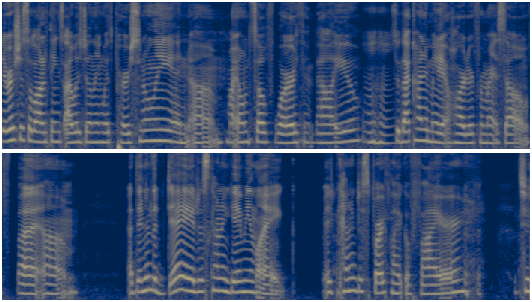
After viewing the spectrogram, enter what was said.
there was just a lot of things I was dealing with personally and um, my own self worth and value. Mm-hmm. So that kind of made it harder for myself. But um, at the end of the day, it just kind of gave me like, it kind of just sparked like a fire to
